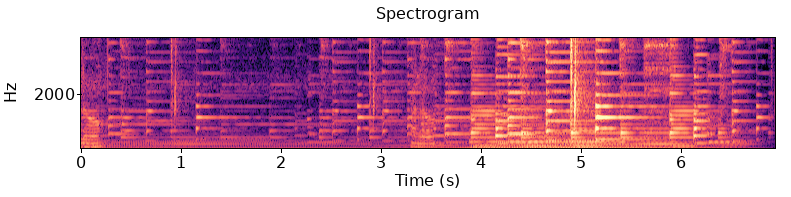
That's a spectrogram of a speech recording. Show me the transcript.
ano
